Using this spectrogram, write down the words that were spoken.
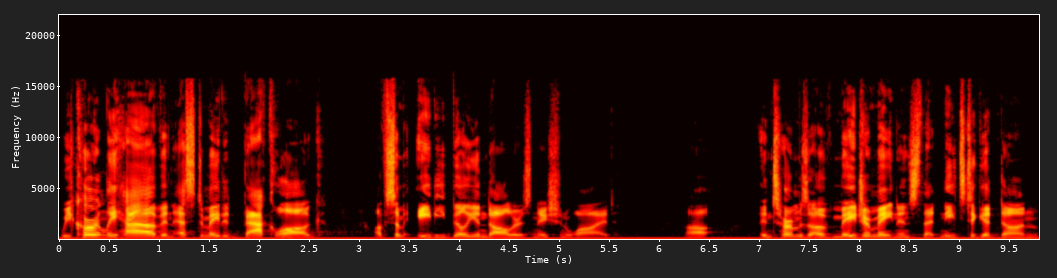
We currently have an estimated backlog of some $80 billion nationwide uh, in terms of major maintenance that needs to get done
